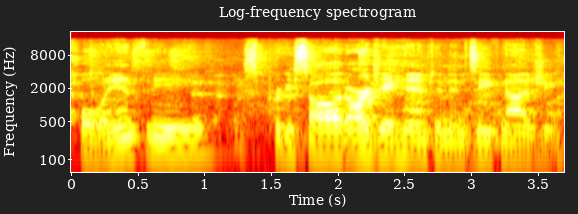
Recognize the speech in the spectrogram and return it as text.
Cole Anthony, it's pretty solid. RJ Hampton and Zeke Nnaji.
